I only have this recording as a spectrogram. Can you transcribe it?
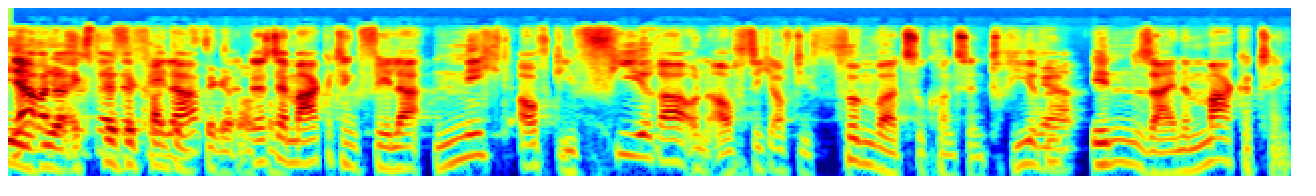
ja, aber das ist der, der Fehler. Das ist der Marketingfehler, nicht auf die Vierer und auf sich auf die Fünfer zu konzentrieren ja. in seinem Marketing.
